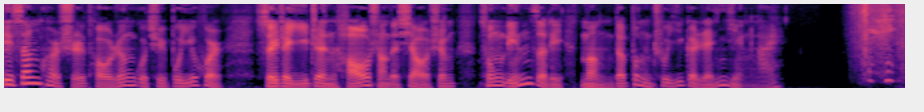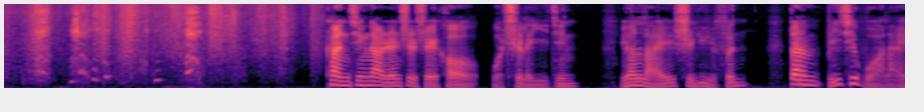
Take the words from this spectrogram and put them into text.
第三块石头扔过去，不一会儿，随着一阵豪爽的笑声，从林子里猛地蹦出一个人影来。看清那人是谁后，我吃了一惊，原来是玉芬。但比起我来，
